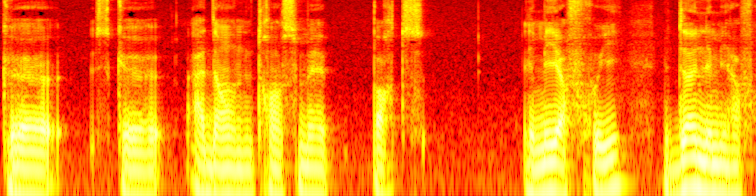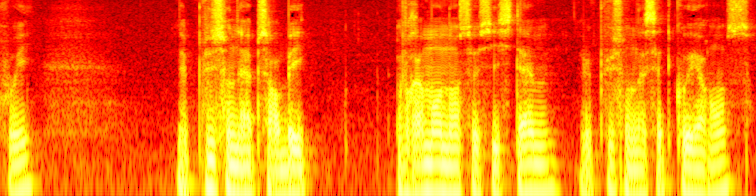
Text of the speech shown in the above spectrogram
que ce que Adam nous transmet porte les meilleurs fruits, nous donne les meilleurs fruits, le plus on est absorbé vraiment dans ce système, le plus on a cette cohérence,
